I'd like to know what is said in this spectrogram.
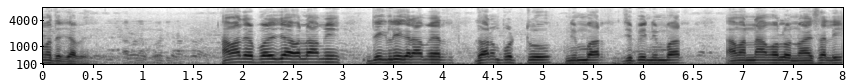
আমাদের যাবে। আমাদের পরিচয় হলো আমি দিগলি গ্রামের Dharampur two number GP number. আমার নাম হলো নয়সালি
